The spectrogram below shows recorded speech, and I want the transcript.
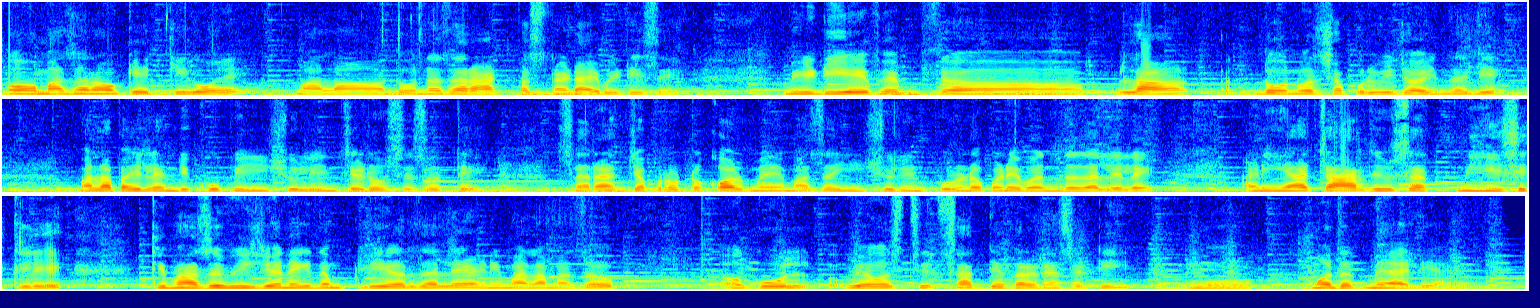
माझं नाव केतकी गोळे मला दोन हजार आठपासून डायबिटीस आहे. मी डी एफ एफ ला दोन वर्षापूर्वी जॉईन झाली आहे. मला पहिल्यांदा खूप इन्शुलिनचे डोसेस होते. सरांच्या प्रोटोकॉलमुळे माझं इन्शुलिन पूर्णपणे बंद झालेलं आहे. आणि या चार दिवसात मी हे शिकले की माझं विजन एकदम क्लिअर झालं आहे आणि मला माझं गोल व्यवस्थित साध्य करण्यासाठी मदत मिळाली आहे.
